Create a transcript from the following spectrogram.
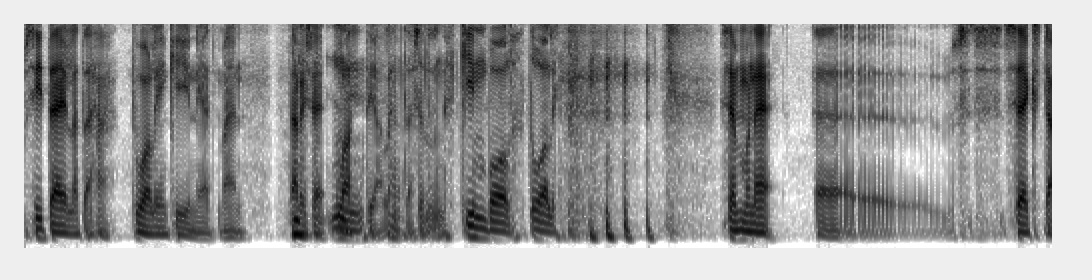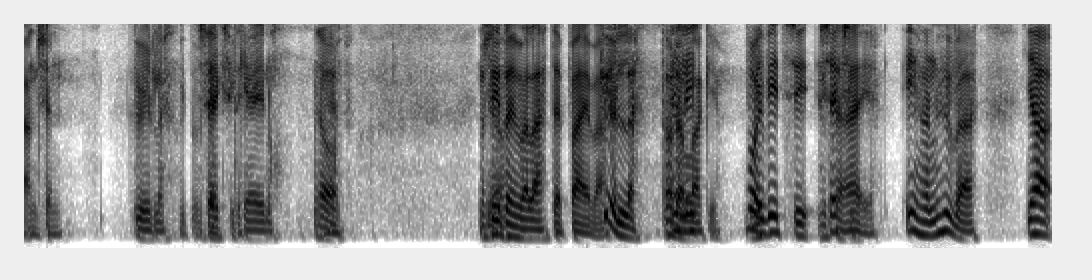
siteillä tähän tuoliin kiinni, että mä en tärise Niin, lattialle joo, tästä. Sellainen kimball tuoli. Semmonen äh, sex dungeon. Kyllä, seksikeino. Joo. Jep. No siitä on hyvä lähteä päivään. Kyllä. Todellakin. Eli voi Mit- vitsi, Mitä seksi, äijä? ihan hyvää. Ja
